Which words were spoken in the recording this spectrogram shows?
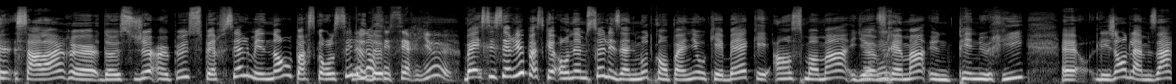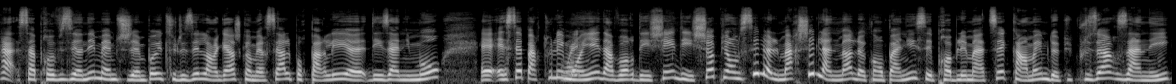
ça a l'air euh, d'un sujet un peu superficiel, mais non, parce qu'on le sait. non, c'est sérieux. Ben c'est sérieux parce qu'on aime ça, les animaux de compagnie au Québec, et en ce moment, il y a mm-hmm. vraiment une pénurie. Euh, les gens ont de la misère à s'approvisionner, même si j'aime pas utiliser le langage commercial pour parler euh, des animaux, essaient par tous les moyens d'avoir des chiens, des chats. Puis on le sait, le marché de l'animal de compagnie, c'est problématique quand même depuis plusieurs années.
